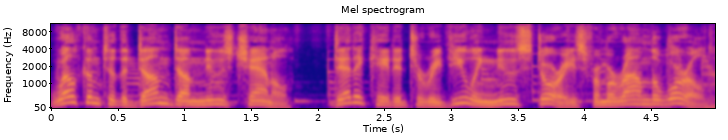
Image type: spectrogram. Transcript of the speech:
Welcome to the Dumb Dumb News channel, dedicated to reviewing news stories from around the world.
